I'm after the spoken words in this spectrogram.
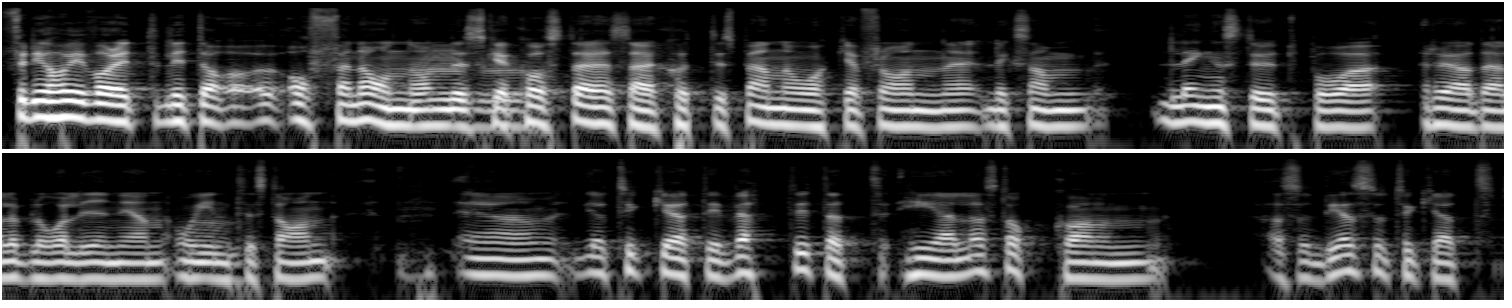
För det har ju varit lite off and on om mm, det ska mm. kosta så här 70 spänn att åka från eh, liksom längst ut på röda eller blå linjen och in mm. till stan. Ehm, jag tycker att det är vettigt att hela Stockholm, alltså dels så tycker jag att,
